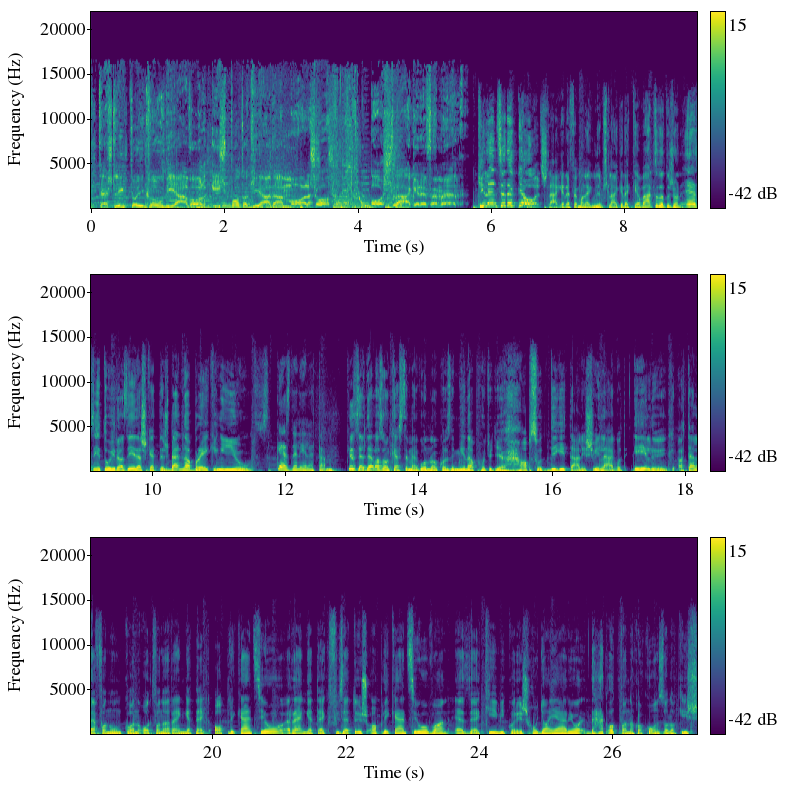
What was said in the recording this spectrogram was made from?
2-es Liptoi Klaudiával és Pataki Ádámmal. Csak a Sláger fm 95-8! Sláger FM a legnagyobb slágerekkel változatosan. Ez itt újra az Édes 2 benne a Breaking News. Kezd el életem. Képzeld el, azon kezdtem el gondolkozni minap, hogy ugye abszolút digitális világot élünk, a telefonunkon ott van a rengeteg applikáció, rengeteg fizetős applikáció van, ezzel ki, mikor és hogyan járjon, de hát ott vannak a konzolok is,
